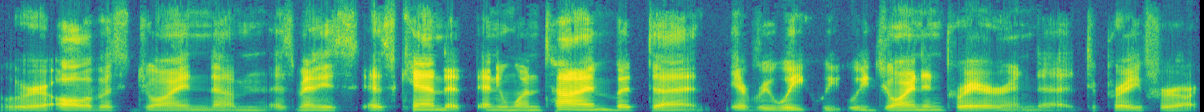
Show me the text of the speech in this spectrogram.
where all of us join um, as many as, as can at any one time, but uh, every week we, we join in prayer and uh, to pray for our,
